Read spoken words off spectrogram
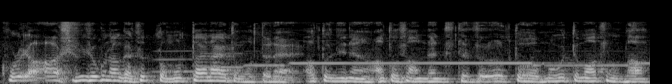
これは就職なんかちょっともったいないと思ってねあと2年あと3年ってってずっと潜って回つんだ。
